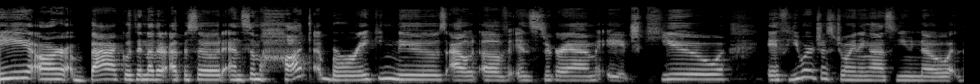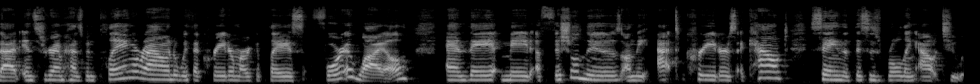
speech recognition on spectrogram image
We are back with another episode and some hot breaking news out of Instagram HQ. If you are just joining us, you know that Instagram has been playing around with a creator marketplace for a while, and they made official news on the at creators account saying that this is rolling out to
